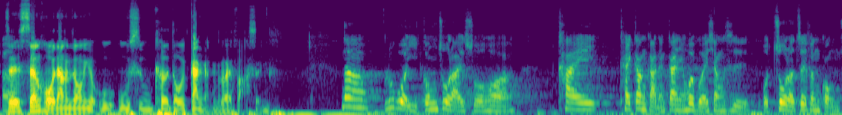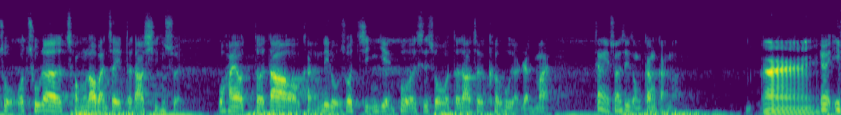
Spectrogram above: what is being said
呃这生活当中有无无时无刻都杠杆都在发生。那如果以工作来说的话，开开杠杆的概念会不会像是我做了这份工作，我除了从老板这里得到薪水，我还有得到可能例如说经验，或者是说我得到这个客户的人脉，这样也算是一种杠杆吗？哎，因为一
